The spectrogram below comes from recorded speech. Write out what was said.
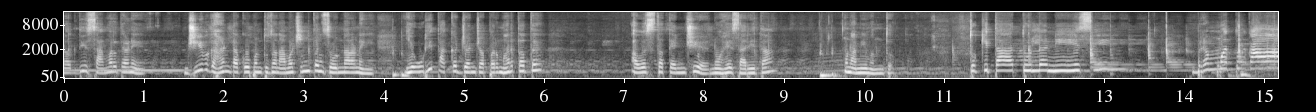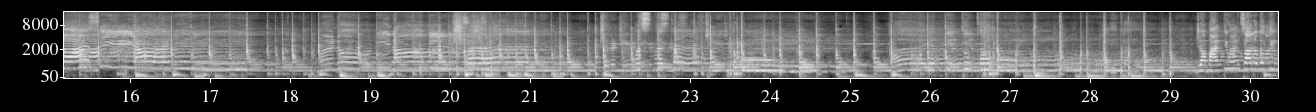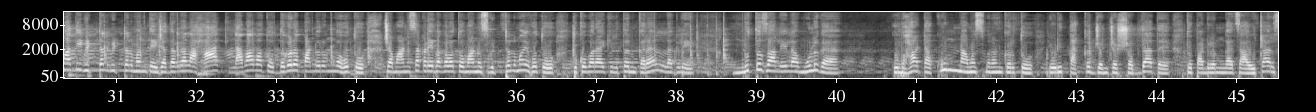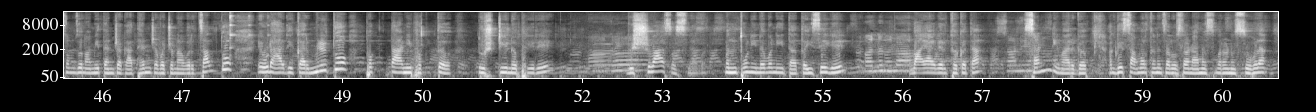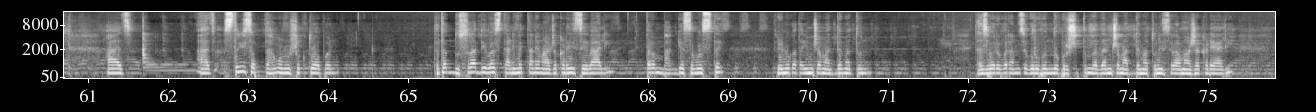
म्हणून अगदी सामर्थ्याने जीव घाण टाकू पण तुझं नामचिंतन सोडणार नाही. एवढी ताकद ज्यांच्या परमार्थात अवस्था त्यांची आहे. नो हे सारिता म्हणून आम्ही म्हणतो तू किता तुलनीसी ब्रह्म तुका विठ्ठल विठ्ठल म्हणते ज्या दगडाला हात लावावा तो दगड पांडुरंग होतो. ज्या माणसाकडे बघावा तो माणूस विठ्ठलमय होतो. तुकोबाराय कीर्तन करायला लागले. मृत झालेला मुलगा उभा टाकून नामस्मरण करतो. एवढी ताकद ज्यांच्या शब्दात आहे तो पांडुरंगाचा अवतार समजून आम्ही त्यांच्या गाथ्यांच्या वचनावर चालतो. एवढा अधिकार मिळतो फक्त आणि फक्त दृष्टीनं फिरे विश्वास असल्यावर. मंथोनी नवनीता तैसे घे वाया व्यर्थ कथा. संडी मार्ग. अगदी सामर्थ्याने चालू असला नामस्मरण सोहळा. आज आज स्त्री सप्ताह म्हणू शकतो आपण. त्याच्यात दुसरा दिवस त्यानिमित्ताने माझ्याकडे सेवा आली. परम भाग्य समजते. रेणुकाताईंच्या माध्यमातून. त्याचबरोबर आमचे गुरुबंधू पुरुषोत्तम दादांच्या माध्यमातून ही सेवा माझ्याकडे आली.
